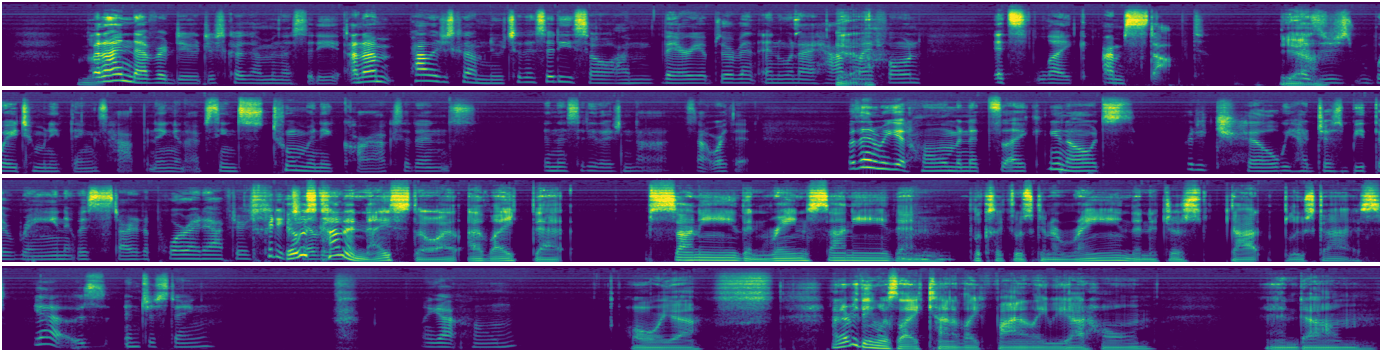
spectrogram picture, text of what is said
I'm But I never do just because I'm in the city. And I'm probably just because I'm new to the city. So I'm very observant. And when I have Yeah. my phone, it's like I'm stopped. yeah Because there's way too many things happening. And I've seen too many car accidents in the city. There's not, it's not worth it. But then we get home and it's like, you know, it's pretty chill. We had just beat the rain. It was started to pour right after. It's pretty It was kind of nice though. I, I liked that sunny, then rain sunny, then Mm-hmm. looks like it was gonna rain, then it just got blue skies. Yeah, it was interesting. I got home. Oh yeah, and everything was like kind of like finally we got home, and um,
